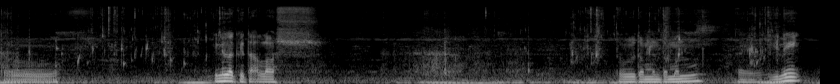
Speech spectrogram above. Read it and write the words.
Tuh. Inilah kita los. Tuh teman-teman. Nah, ini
